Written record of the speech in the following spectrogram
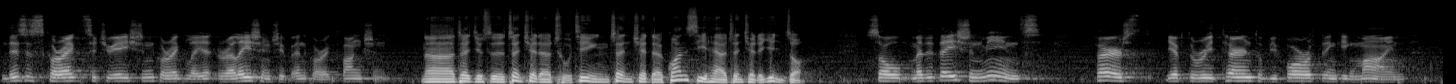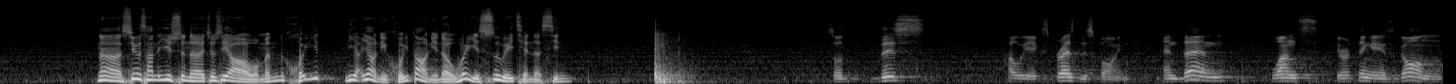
This is correct situation, correct la- relationship, and correct function. 那这就是正确的处境、正确的关系，还有正确的运作。 So, meditation means first you have to return to before thinking mind. 那修禅的意思呢，就是要我们回，你要要你回到你的未思维前的心。 So, this how we express this point. And then, once your thinking is gone,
